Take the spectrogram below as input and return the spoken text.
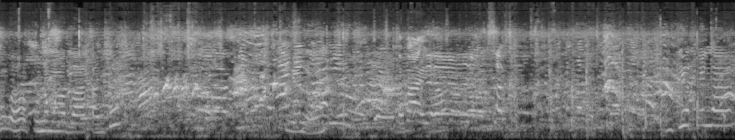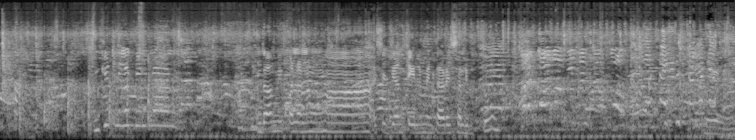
ang gwapo ng mga batang to. Ayan oh. Babae, no? Ang cute nila. Ang cute nila tingnan. Ang dami pala ng mga estudyante elementary sa Libtong. Ayun oh.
